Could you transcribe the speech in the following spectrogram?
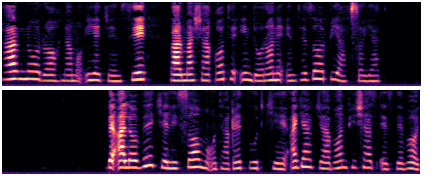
هر نوع راهنمایی جنسی بر مشقات این دوران انتظار بیافزاید. به علاوه کلیسا معتقد بود که اگر جوان پیش از ازدواج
